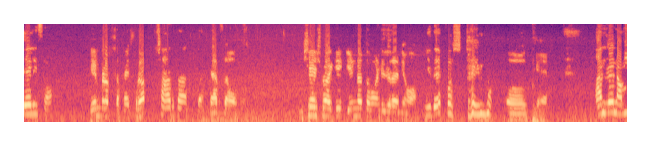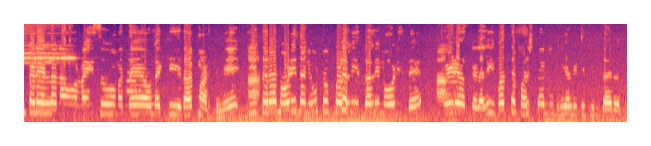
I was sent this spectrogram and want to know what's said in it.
ಹೇಳಿ ಸರ್ ಏನ್ ಮೇಡಮ್ ತಮ್ಮ ಹೆಸರು? ಶಾರದಾ ಅಂತ. ಶಾರದಾ ಅವರು. ವಿಶೇಷವಾಗಿ ಗಿಣ್ಣ ತಗೊಂಡಿದ್ದೀರಾ ನೀವು? ಇದೇ ಫಸ್ಟ್ ಟೈಮ್ ಓಕೆ ಅಂದ್ರೆ ನಮ್ ಕಡೆ ಎಲ್ಲ ನಾವು ರೈಸು ಮತ್ತೆ ಅವಲಕ್ಕಿ ಇದಾಕ್ ಮಾಡ್ತೀವಿ. ಈ. ತರ ನೋಡಿ ನಾನು ಯೂಟ್ಯೂಬ್ಗಳಲ್ಲಿ ಇದ್ರಲ್ಲಿ ನೋಡಿದ್ದೆ. ವಿಡಿಯೋಸ್ಗಳಲ್ಲಿ. ಇವತ್ತೇ ಫಸ್ಟ್ ಟೈಮ್ ರಿಯಾಲಿಟಿ ತಿಂತಾ ಇರೋದು.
